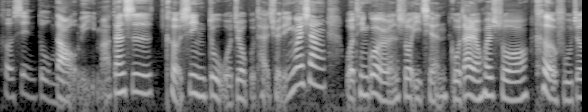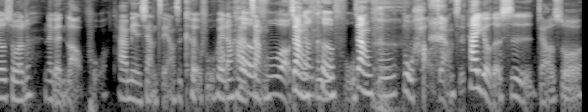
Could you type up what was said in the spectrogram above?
可信度道理嘛。但是可信度我就不太确定，因为像我听过有人说，以前古代人会说克服，就是说那个老婆她面相怎样是克服，会让她丈夫、哦、丈夫丈夫不好这样子。她有的是，假如说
